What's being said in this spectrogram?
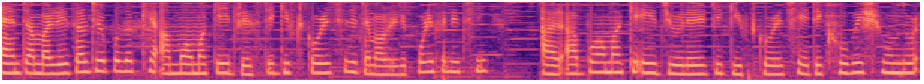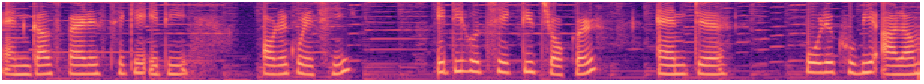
অ্যান্ড আমার রেজাল্টের উপলক্ষে আম্মু আমাকে এই ড্রেসটি গিফট করেছে, যেটা আমি অলরেডি পরে ফেলেছি। আর আব্বু আমাকে এই জুয়েলারিটি গিফট করেছে। এটি খুবই সুন্দর অ্যান্ড গার্লস প্যারাডাইস থেকে এটি অর্ডার করেছি। এটি হচ্ছে একটি চকার অ্যান্ড পরে খুবই আরাম।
